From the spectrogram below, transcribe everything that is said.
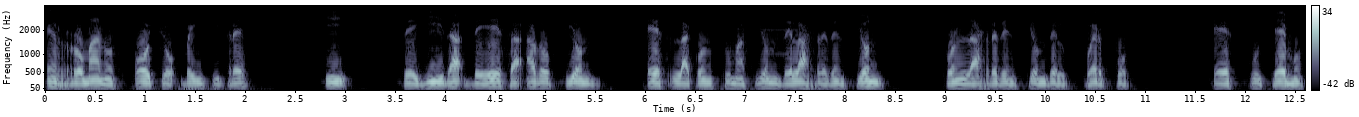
en Romanos 8:23 y seguida de esa adopción es la consumación de la redención con la redención del cuerpo. Escuchemos,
